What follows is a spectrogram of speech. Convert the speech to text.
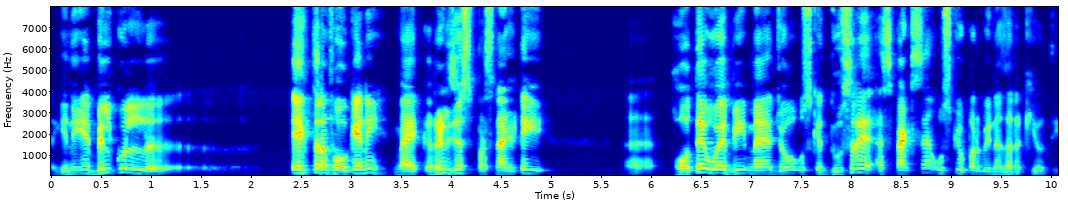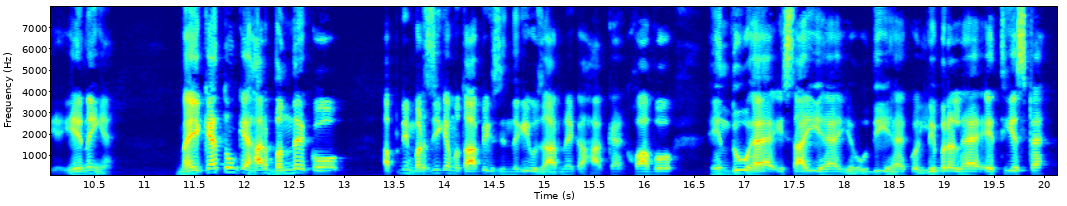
یعنی یہ بالکل ایک طرف ہو کے نہیں، میں ایک ریلیجس پرسنالٹی ہوتے ہوئے بھی میں جو اس کے دوسرے اسپیکٹس ہیں، اس کے اوپر بھی نظر رکھی ہوتی ہے۔ یہ نہیں ہے۔ میں یہ کہتا ہوں کہ ہر بندے کو اپنی مرضی کے مطابق زندگی گزارنے کا حق ہے۔ خواہ وہ ہندو ہے، عیسائی ہے، یہودی ہے، کوئی لبرل ہے ایتھیسٹ ہے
